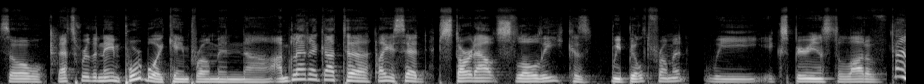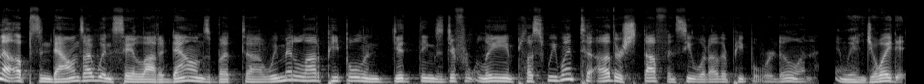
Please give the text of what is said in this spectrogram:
So that's where the name Poor Boy came from. And uh, I'm glad I got to, like I said, start out slowly because we built from it. We experienced a lot of kind of ups and downs. I wouldn't say a lot of downs, but uh, we met a lot of people and did things differently. And plus, we went to other stuff and see what other people were doing. And we enjoyed it.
